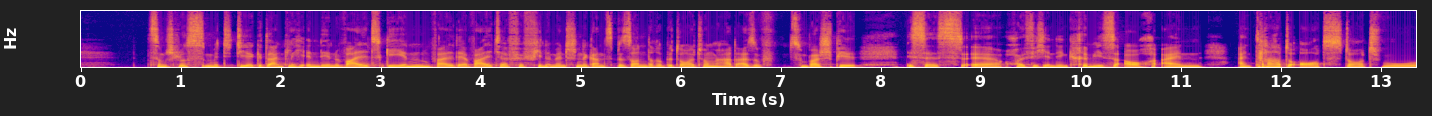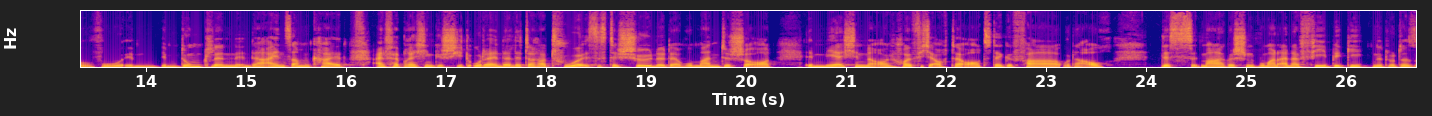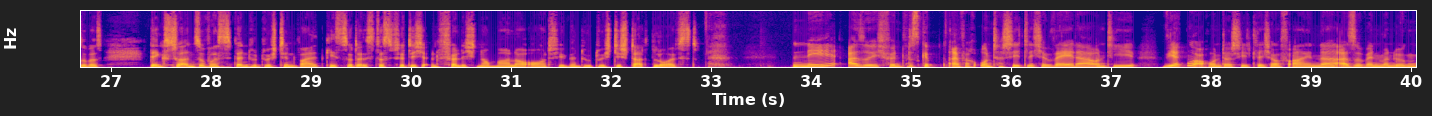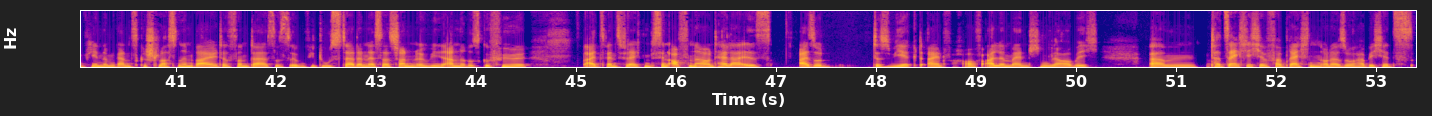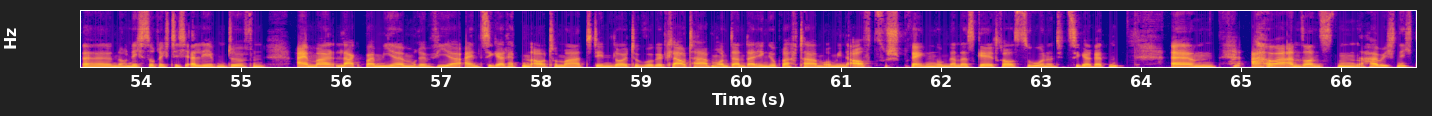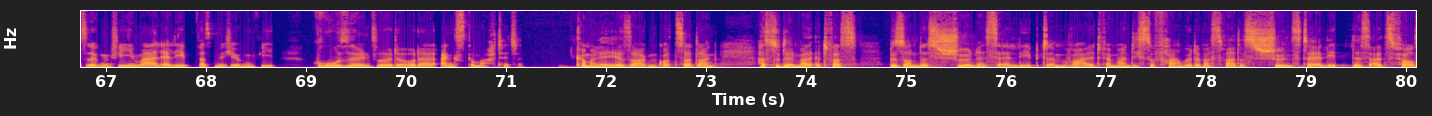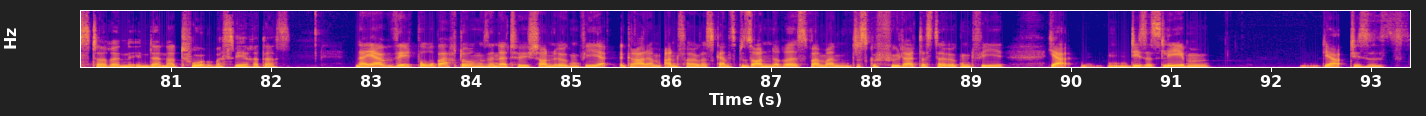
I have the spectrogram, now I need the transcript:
zum Schluss mit dir gedanklich in den Wald gehen, weil der Wald ja für viele Menschen eine ganz besondere Bedeutung hat. Also zum Beispiel ist es äh, häufig in den Krimis auch ein, ein Tatort dort, wo, wo im, im Dunklen, in der Einsamkeit ein Verbrechen geschieht. Oder in der Literatur ist es der schöne, der romantische Ort. Im Märchen häufig auch der Ort der Gefahr oder auch des Magischen, wo man einer Fee begegnet oder sowas. Denkst du an sowas, wenn du durch den Wald gehst oder ist das für dich ein völlig normaler Ort, wie wenn du durch die Stadt läufst? Nee, also ich finde, es gibt einfach unterschiedliche Wälder und die wirken auch unterschiedlich auf einen. Ne? Also wenn man irgendwie in einem ganz geschlossenen Wald ist und da ist es irgendwie duster, dann ist das schon irgendwie ein anderes Gefühl, als wenn es vielleicht ein bisschen offener und heller ist. Also das wirkt einfach auf alle Menschen, glaube ich. Ähm, tatsächliche Verbrechen oder so habe ich jetzt äh, noch nicht so richtig erleben dürfen. Einmal lag bei mir im Revier ein Zigarettenautomat, den Leute wohl geklaut haben und dann dahin gebracht haben, um ihn aufzusprengen, um dann das Geld rauszuholen und die Zigaretten. Ähm, aber ansonsten habe ich nichts irgendwie mal erlebt, was mich irgendwie gruseln würde oder Angst gemacht hätte. Kann man ja eher sagen, Gott sei Dank. Hast du denn mal etwas besonders Schönes erlebt im Wald, wenn man dich so fragen würde, was war das schönste Erlebnis als Försterin in der Natur? Was wäre das? Naja, Wildbeobachtungen sind natürlich schon irgendwie gerade am Anfang was ganz Besonderes, weil man das Gefühl hat, dass da irgendwie, ja, dieses Leben, ja, dieses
